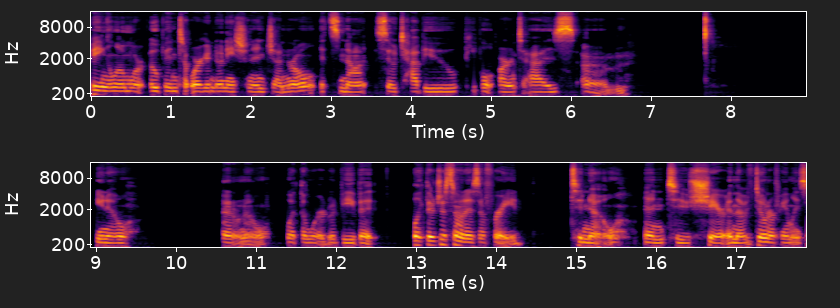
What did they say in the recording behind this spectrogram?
being a little more open to organ donation in general. It's not so taboo. People aren't as, um, you know, I don't know what the word would be, but like they're just not as afraid to know and to share. And the donor families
